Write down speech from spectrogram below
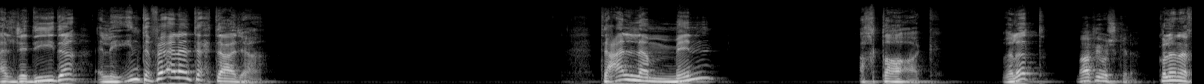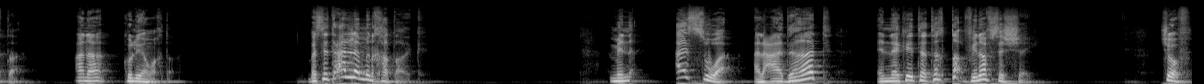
الجديدة اللي أنت فعلا تحتاجها. تعلم من أخطائك. غلط؟ ما في مشكلة. كلنا نخطا أنا كل يوم أخطأ. بس اتعلم من خطأك. من أسوأ العادات إنك أنت تخطأ في نفس الشيء. شوف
